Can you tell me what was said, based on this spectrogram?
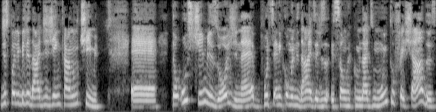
disponibilidade de entrar num time. É, então, os times hoje, né, por serem comunidades, eles são comunidades muito fechadas,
